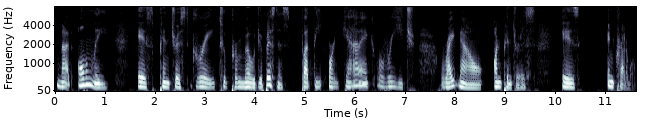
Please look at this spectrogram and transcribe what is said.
not only is Pinterest great to promote your business, but the organic reach right now on Pinterest is incredible.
